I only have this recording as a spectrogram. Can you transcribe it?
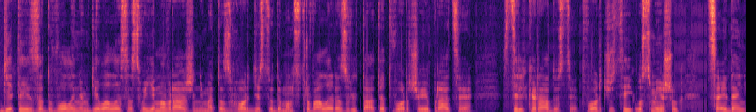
Діти із задоволенням ділилися своїми враженнями та з гордістю демонстрували результати творчої праці. Стільки радості, творчості й усмішок. Цей день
